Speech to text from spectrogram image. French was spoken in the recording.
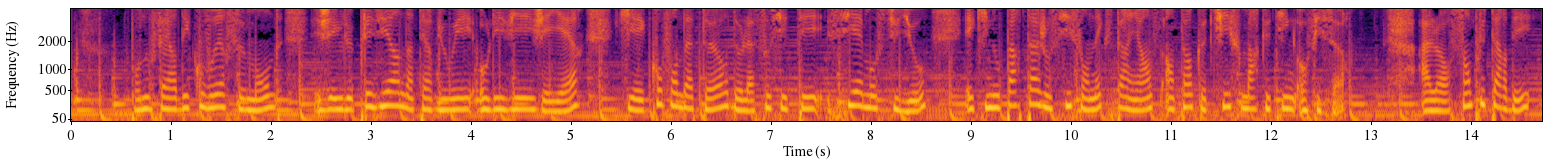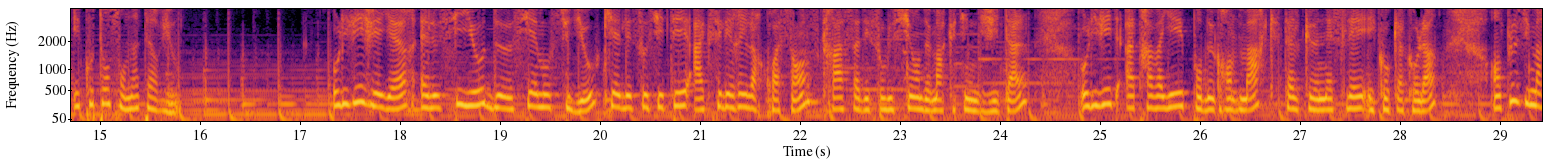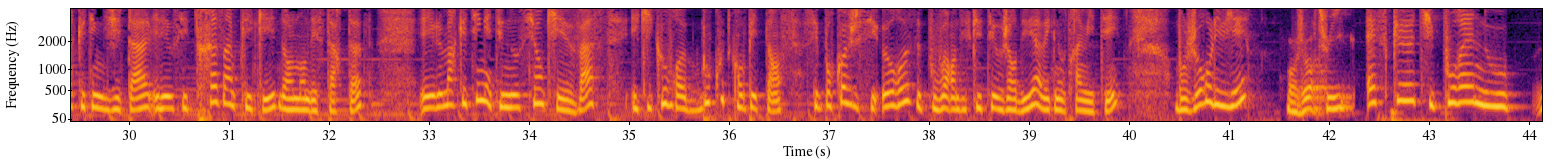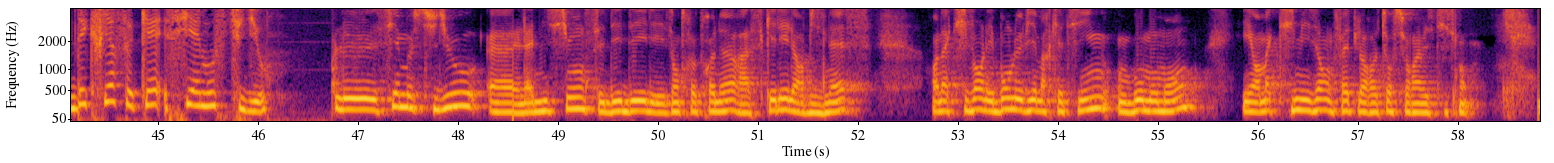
Pour nous faire découvrir ce monde, j'ai eu le plaisir d'interviewer Olivier Geyer, qui est cofondateur de la société CMO Studio et qui nous partage aussi son expérience en tant que Chief Marketing Officer. Alors sans plus tarder, écoutons son interview. Olivier Geyer est le CEO de CMO Studio, qui aide les sociétés à accélérer leur croissance grâce à des solutions de marketing digital. Olivier a travaillé pour de grandes marques telles que Nestlé et Coca-Cola. En plus du marketing digital, il est aussi très impliqué dans le monde des startups. Et le marketing est une notion qui est vaste et qui couvre beaucoup de compétences. C'est pourquoi je suis heureuse de pouvoir en discuter aujourd'hui avec notre invité. Bonjour Olivier. Bonjour Tui. Est-ce que tu pourrais nous décrire ce qu'est CMO Studio? Le CMO Studio, euh, la mission, c'est d'aider les entrepreneurs à scaler leur business en activant les bons leviers marketing au bon moment et en maximisant en fait leur retour sur investissement.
